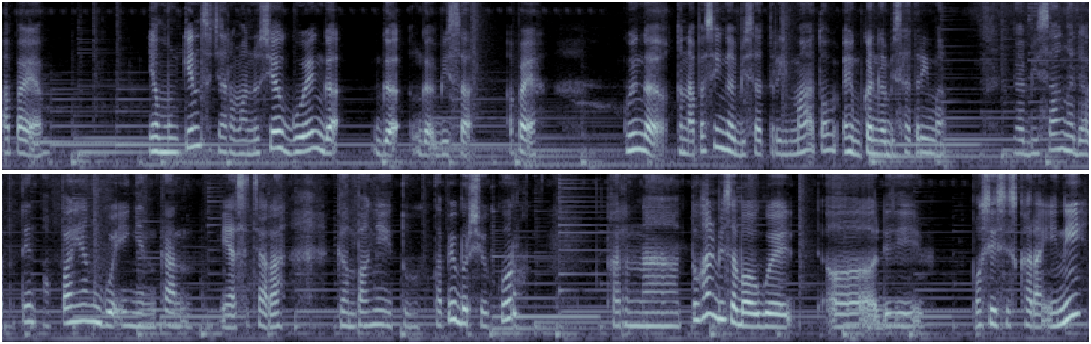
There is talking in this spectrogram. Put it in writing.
apa ya yang mungkin secara manusia gue nggak nggak nggak bisa apa ya gue nggak kenapa sih nggak bisa terima atau eh bukan nggak bisa terima gak bisa ngedapetin apa yang gue inginkan. Ya secara gampangnya itu. Tapi bersyukur karena Tuhan bisa bawa gue uh, di posisi sekarang ini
